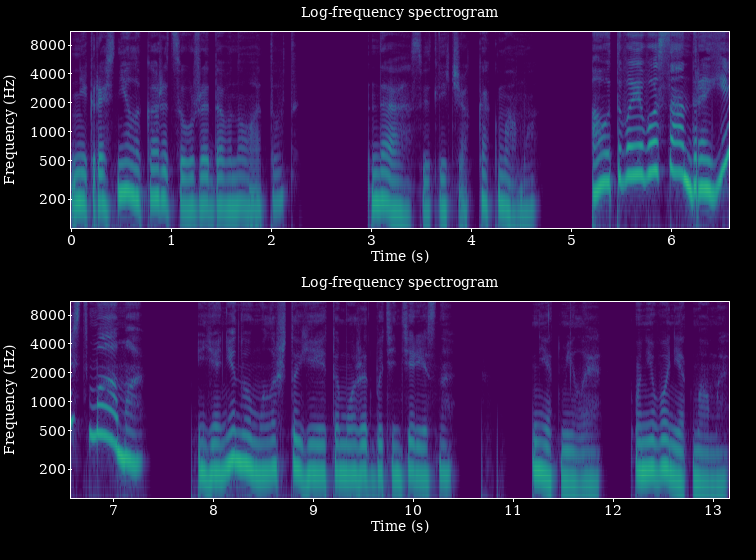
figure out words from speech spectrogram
Не краснела, кажется, уже давно, а тут... Да, светлячок, как маму. «А у твоего Сандра есть мама?» Я не думала, что ей это может быть интересно. Нет, милая, у него нет мамы.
